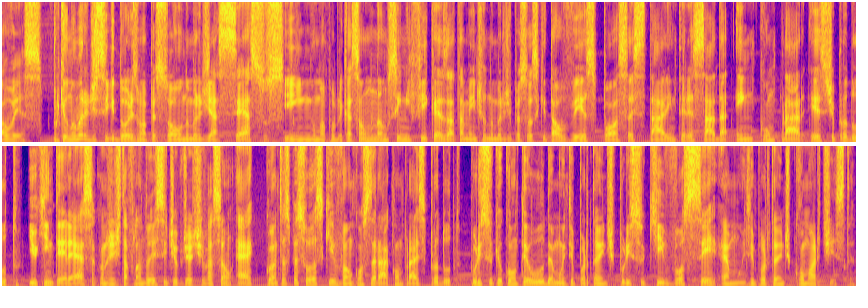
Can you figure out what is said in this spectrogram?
talvez. Porque o número de seguidores de uma pessoa, o número de acessos em uma publicação não significa exatamente o número de pessoas que talvez possa estar interessada em comprar este produto. E o que interessa quando a gente está falando desse tipo de ativação é quantas pessoas que vão considerar comprar esse produto. Por isso que o conteúdo é muito importante, por isso que você é muito importante como artista.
